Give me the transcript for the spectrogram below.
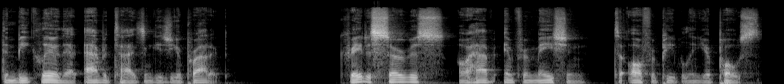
then be clear that advertising is your product. Create a service or have information to offer people in your posts.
